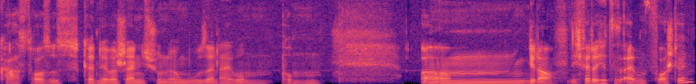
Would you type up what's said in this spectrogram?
Cast raus ist, könnt ihr wahrscheinlich schon irgendwo sein Album pumpen. Ähm, genau, ich werde euch jetzt das Album vorstellen.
